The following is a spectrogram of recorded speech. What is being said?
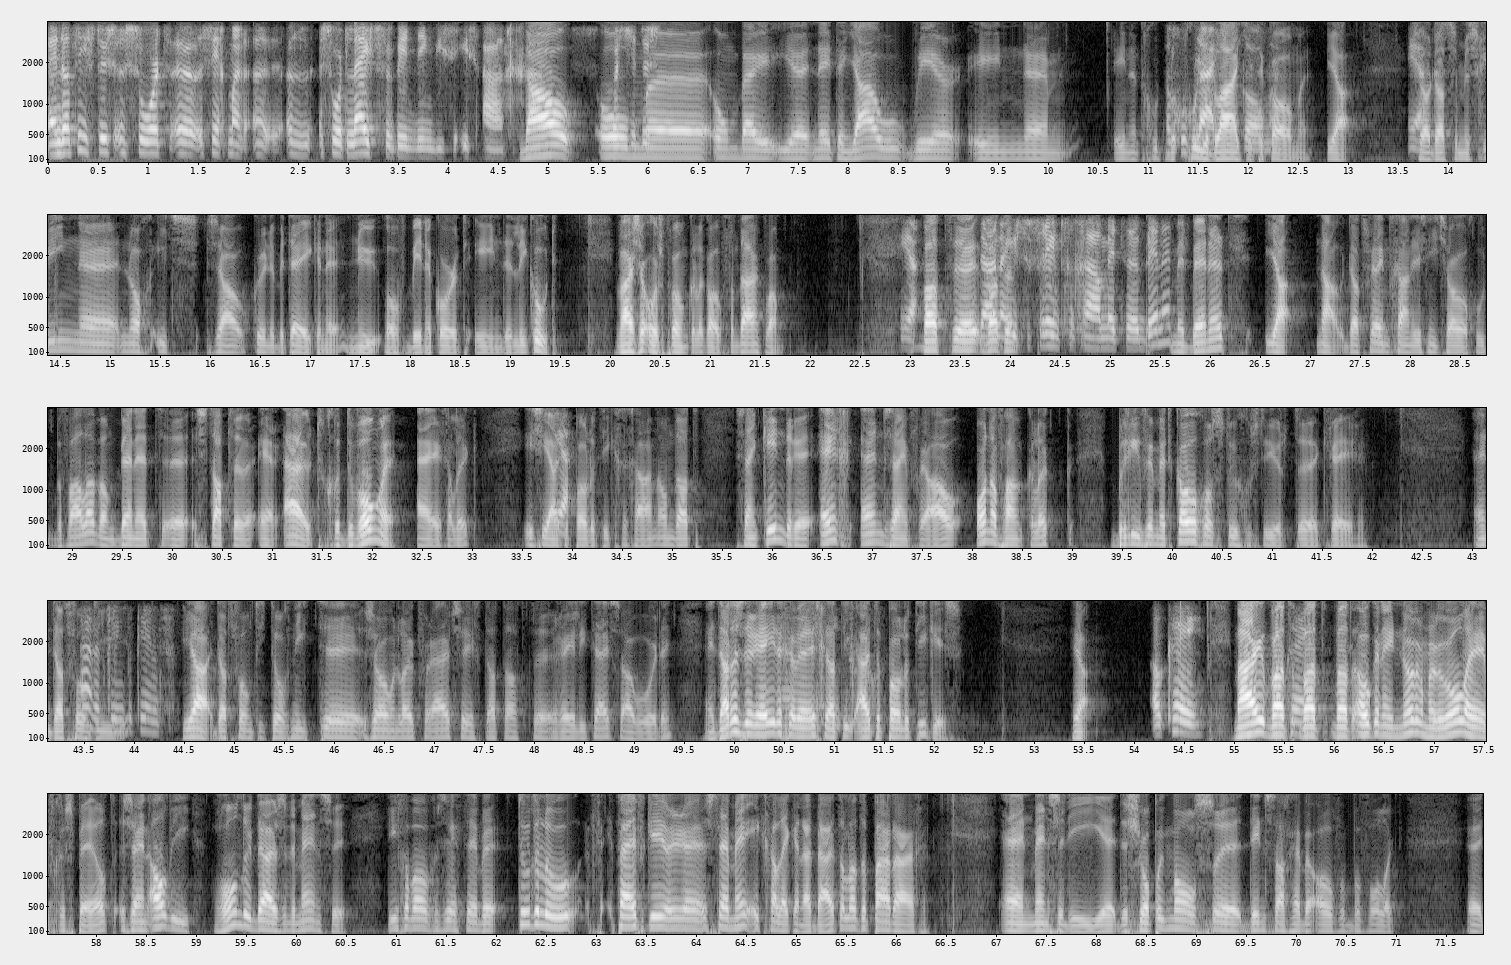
En dat is dus een soort, uh, zeg maar, uh, een soort lijstverbinding die ze is aangegaan. Nou, om, dus... uh, om bij Netanyahu weer in, um, in het goed, goed goede blaadje te komen. Te komen. Ja. ja. Zodat ze misschien nog iets zou kunnen betekenen, nu of binnenkort in de Likud. Waar ze oorspronkelijk ook vandaan kwam. Ja. Wat, Daarna wat een, is ze vreemd gegaan met Bennett. Met Bennett, ja. Nou, dat vreemdgaan is niet zo goed bevallen, want Bennett uh, stapte eruit, gedwongen eigenlijk, is hij uit Ja. de politiek gegaan, omdat zijn kinderen en, en zijn vrouw onafhankelijk brieven met kogels toegestuurd eh, kregen. En dat vond Ja, dat hij, bekend. ja, dat vond hij toch niet eh, zo'n leuk vooruitzicht dat dat realiteit zou worden. En dat is de reden geweest dat hij uit de politiek is. Ja. Oké. Maar wat, wat, wat ook een enorme rol heeft gespeeld, zijn al die honderdduizenden mensen die gewoon gezegd hebben: Toedeloe, vijf keer eh, stemmen, ik ga lekker naar het buitenland een paar dagen. En mensen die eh, de shoppingmalls eh, dinsdag hebben overbevolkt.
